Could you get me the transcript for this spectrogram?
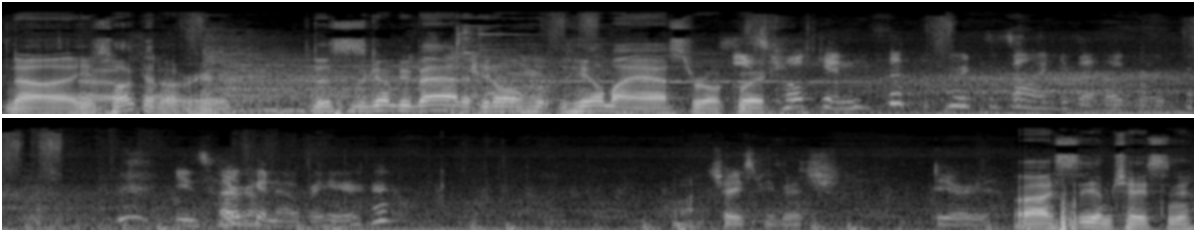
No, he's Oh, hooking over here. This is gonna be bad if you don't heal my ass real quick. He's quick. hooking. Makes it sound like he's a hooker. he's There hooking over here. Come on, chase me, bitch. Dare you. Oh, I see him chasing you.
